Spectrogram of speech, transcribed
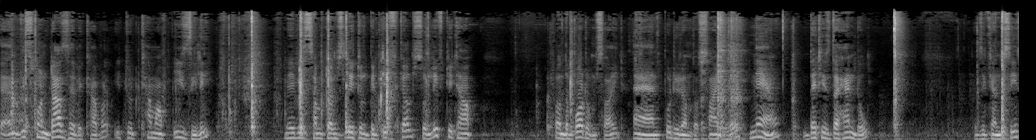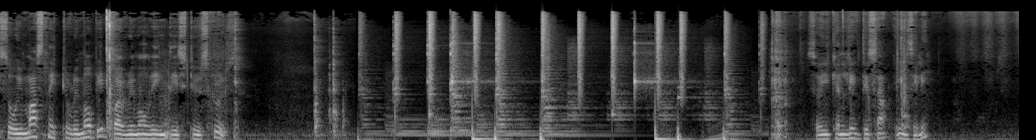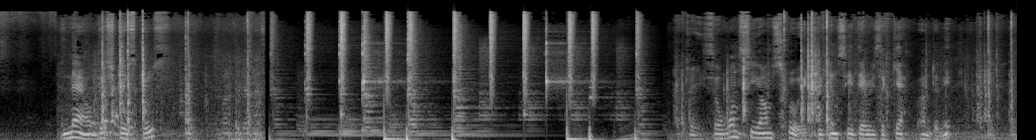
And this one does have a cover. It would come up easily. Maybe sometimes little bit difficult. So lift it up from the bottom side and put it on the side there. Now that is the handle as you can see. So we must need to remove it by removing these two screws. So you can lift this up easily. Now these two screws. Okay so once you unscrew it you can see there is a gap underneath.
